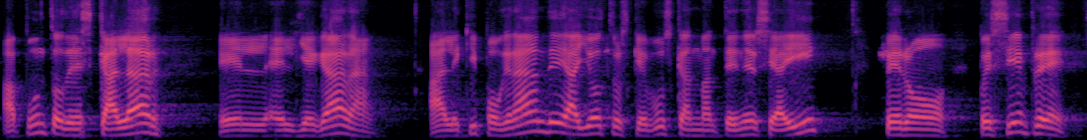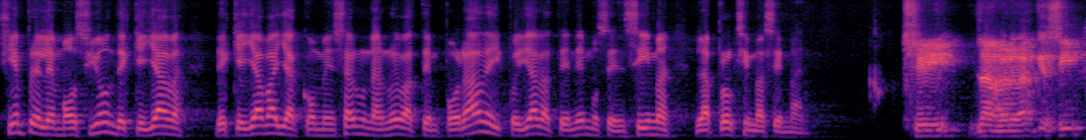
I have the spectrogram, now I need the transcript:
a punto de escalar el, el llegar al equipo grande, hay otros que buscan mantenerse ahí, pero pues siempre, siempre la emoción de que, ya, de que ya vaya a comenzar una nueva temporada y pues ya la tenemos encima la próxima semana. Sí, la verdad que sí.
